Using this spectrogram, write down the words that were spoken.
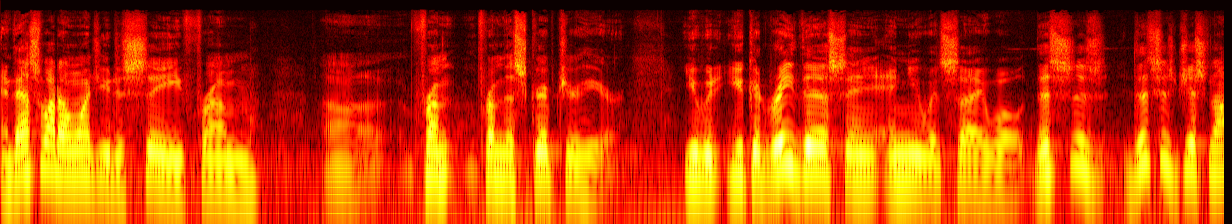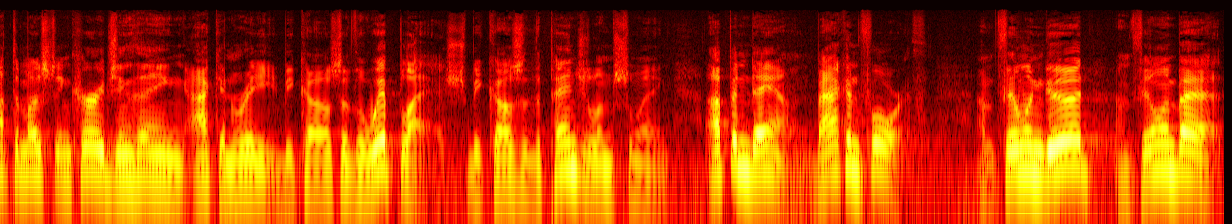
And that's what I want you to see from, uh, from, from the scripture here. You, would, you could read this and, and you would say, well, this is, this is just not the most encouraging thing I can read because of the whiplash, because of the pendulum swing, up and down, back and forth. I'm feeling good, I'm feeling bad.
